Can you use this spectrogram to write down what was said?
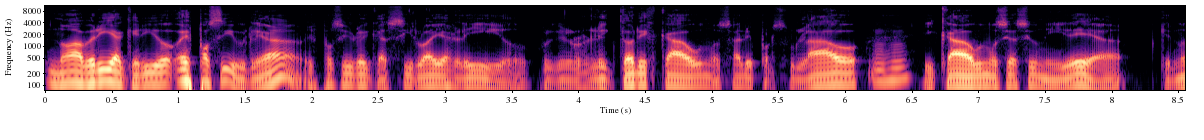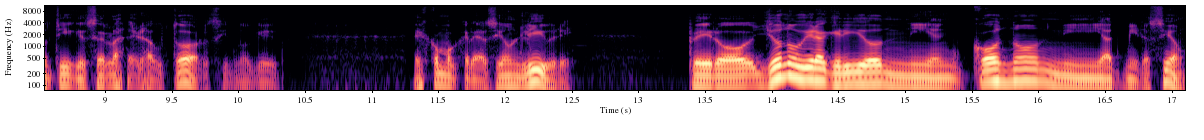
no habría querido, es posible, ¿eh? es posible que así lo hayas leído, porque los lectores cada uno sale por su lado uh -huh. y cada uno se hace una idea que no tiene que ser la del autor, sino que es como creación libre. Pero yo no hubiera querido ni encono ni admiración.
